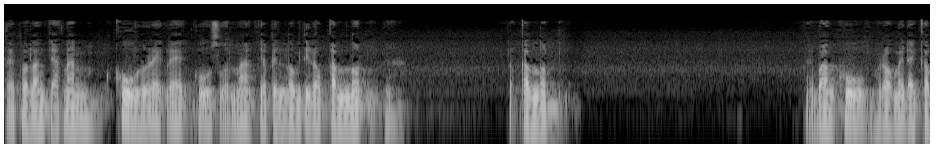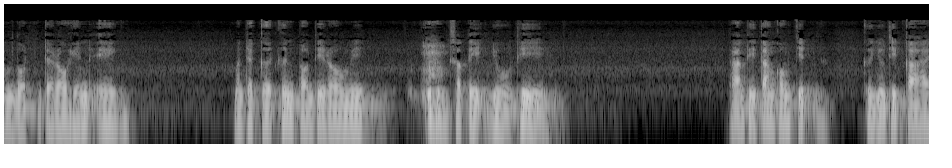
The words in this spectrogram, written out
แต่พอหลังจากนั้นคู่แรกๆคู่ส่วนมากจะเป็นลมที่เรากำหนด กำหนด บางคู่เราไม่ได้กำหนด แต่เราเห็นเอง มันจะเกิดขึ้นตอนที่เรามีสติอยู่ที่ ฐานที่ตั้งของจิต คืออยู่ที่กาย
